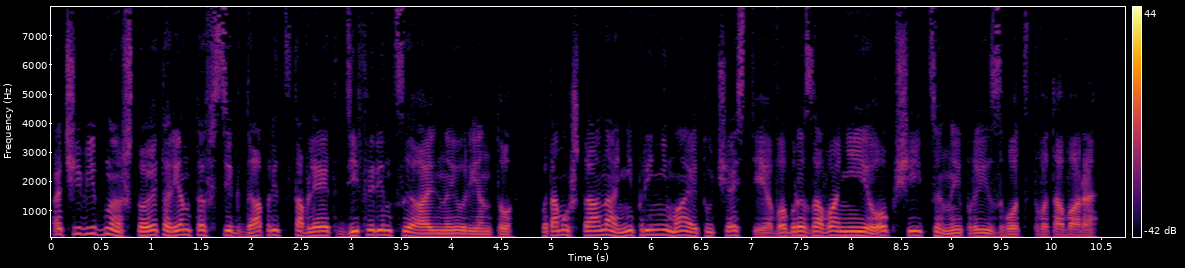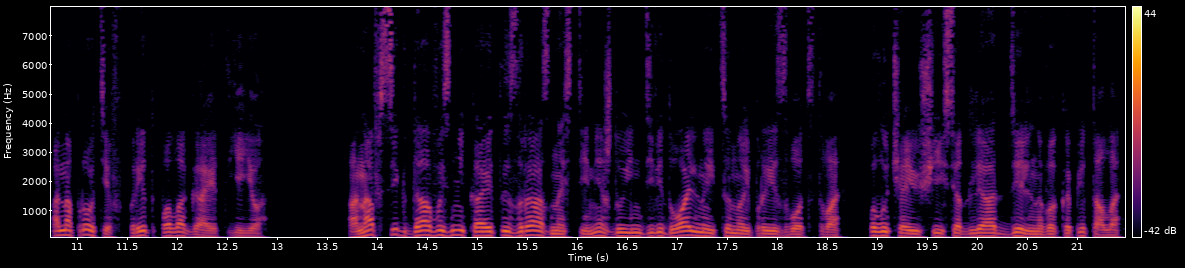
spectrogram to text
Очевидно, что эта рента всегда представляет дифференциальную ренту, потому что она не принимает участие в образовании общей цены производства товара, а напротив предполагает ее. Она всегда возникает из разности между индивидуальной ценой производства получающийся для отдельного капитала,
